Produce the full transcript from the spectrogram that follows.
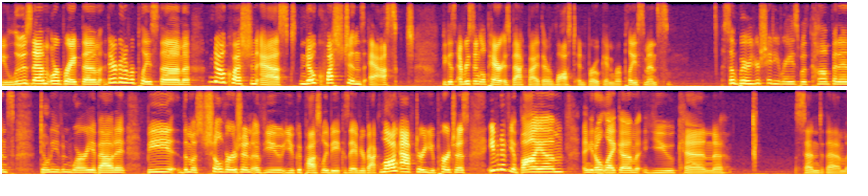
You lose them or break them, they're going to replace them. No question asked. No questions asked. Because every single pair is backed by their lost and broken replacements. So wear your shady rays with confidence. Don't even worry about it. Be the most chill version of you you could possibly be because they have your back long after you purchase. Even if you buy them and you don't like them, you can send them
